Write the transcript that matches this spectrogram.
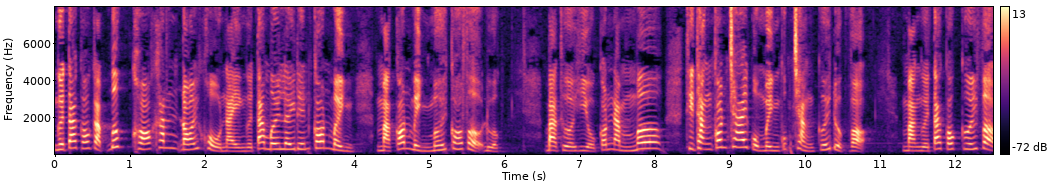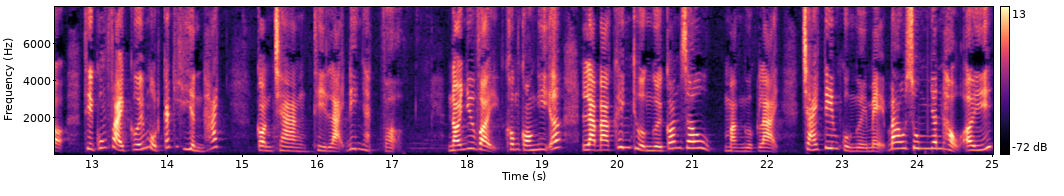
người ta có gặp bước khó khăn đói khổ này người ta mới lấy đến con mình Mà con mình mới có vợ được. Bà thừa hiểu con nằm mơ Thì thằng con trai của mình cũng chẳng cưới được vợ. Mà người ta có cưới vợ thì cũng phải cưới một cách hiền hách, còn chàng thì lại đi nhặt vợ. Nói như vậy không có nghĩa là bà khinh thường người con dâu, mà ngược lại, trái tim của người mẹ bao dung nhân hậu ấy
